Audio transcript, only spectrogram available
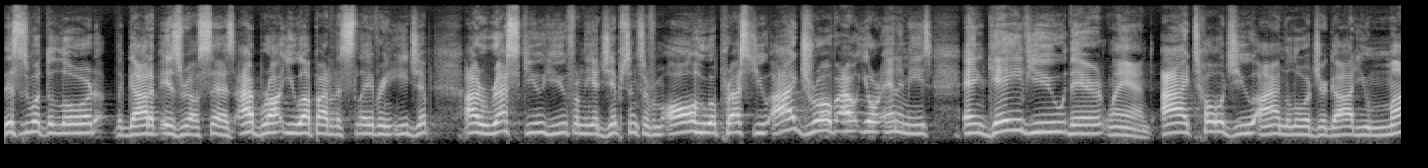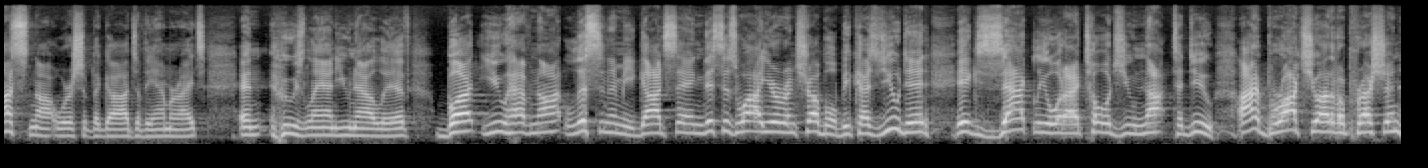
This is what the Lord, the God of Israel, says I brought you up out of the slavery in Egypt. I rescued you from the Egyptians and from all who oppressed you. I drove out your enemies and gave you their land. I told you, I am the Lord your God. You must not worship the gods of the Amorites and whose land you now live. But you have not listened to me. God's saying, This is why you're in trouble, because you did exactly what I told you not to do. I brought you out of oppression,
